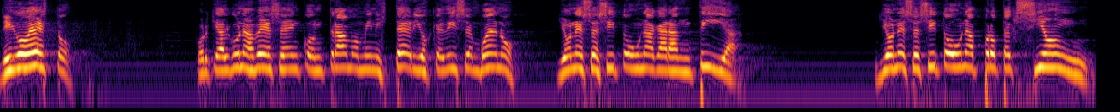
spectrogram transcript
Digo esto porque algunas veces encontramos ministerios que dicen, bueno, yo necesito una garantía, yo necesito una protección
